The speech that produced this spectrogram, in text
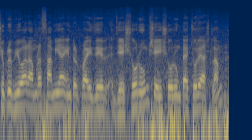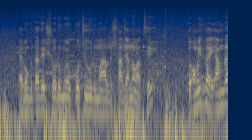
সুপ্রিয় ভিউয়ার আমরা সামিয়া এন্টারপ্রাইজের যে শোরুম সেই শোরুমটায় চলে আসলাম এবং তাদের শোরুমেও প্রচুর মাল সাজানো আছে। তো অমিত ভাই আমরা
